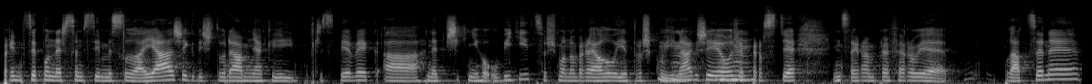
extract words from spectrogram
principu, než jsem si myslela já, že když to dám nějaký příspěvek a hned všichni ho uvidí, což ono v reálu je trošku mm-hmm. jinak, že jo, mm-hmm. že prostě Instagram preferuje placené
